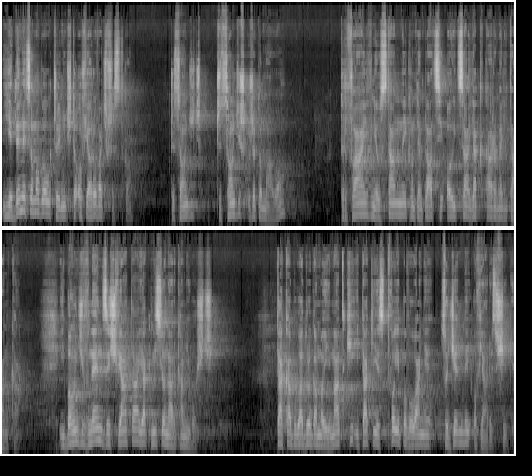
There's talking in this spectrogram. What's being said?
jedyne, co mogła uczynić, to ofiarować wszystko. Czy sądzisz, czy sądzisz, że to mało? Trwaj w nieustannej kontemplacji Ojca jak karmelitanka i bądź w nędzy świata jak misjonarka miłości. Taka była droga mojej matki i takie jest Twoje powołanie codziennej ofiary z siebie.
